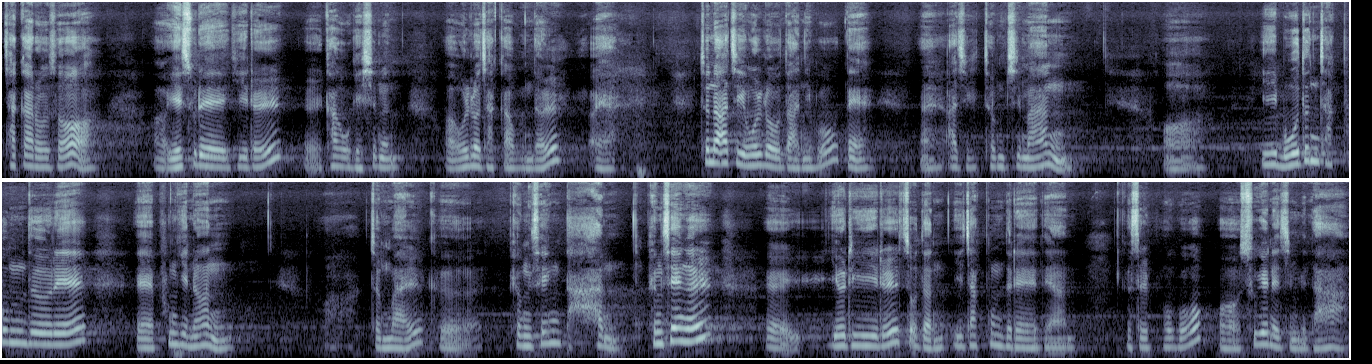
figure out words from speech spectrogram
작가로서 어, 예술의 길을 예, 가고 계시는 어, 원로 작가분들. 예. 저는 아직 원로도 아니고, 네, 예, 아직 젊지만 어, 이 모든 작품들의 예, 풍기는 어, 정말 그 평생 다한 평생을 에, 열의를 쏟은 이 작품들에 대한 것을 보고 어, 숙연해집니다.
